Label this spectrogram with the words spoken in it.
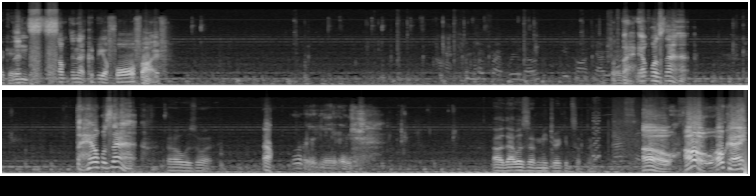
Okay. then something that could be a four or five. no friend, Bruno. You can't carry What the hell was that? The hell was that? Oh, was what? Oh, oh, that was uh, me drinking something. Oh, oh, okay.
